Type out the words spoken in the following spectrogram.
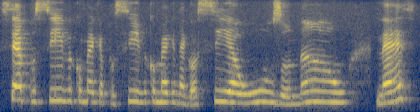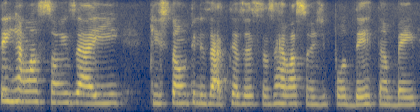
se é possível, como é que é possível, como é que negocia o uso ou não, né? Se tem relações aí que estão utilizadas, que às vezes essas relações de poder também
